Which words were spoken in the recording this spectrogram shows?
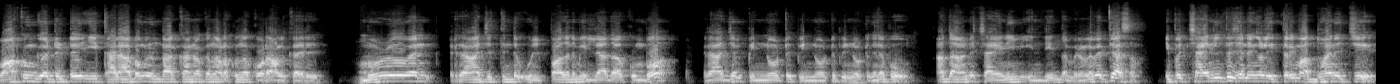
വാക്കും കേട്ടിട്ട് ഈ കലാപങ്ങൾ ഉണ്ടാക്കാനൊക്കെ നടക്കുന്ന കുറെ ആൾക്കാർ മുഴുവൻ രാജ്യത്തിന്റെ ഉൽപാദനം ഇല്ലാതാക്കുമ്പോൾ രാജ്യം പിന്നോട്ട് പിന്നോട്ട് പിന്നോട്ട് ഇങ്ങനെ പോകും. അതാണ് ചൈനയും ഇന്ത്യയും തമ്മിലുള്ള വ്യത്യാസം. ഇപ്പൊ ചൈനയിലത്തെ ജനങ്ങൾ ഇത്രയും അധ്വാനിച്ച്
